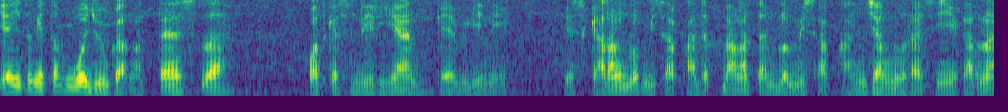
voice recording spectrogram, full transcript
ya itu kita gue juga ngetes lah podcast sendirian kayak begini ya sekarang belum bisa padat banget dan belum bisa panjang durasinya karena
